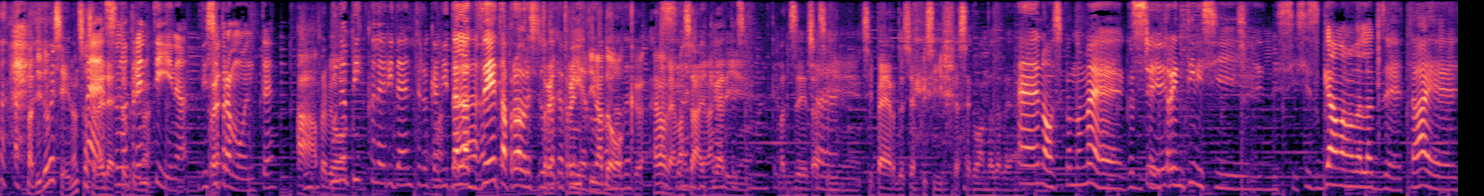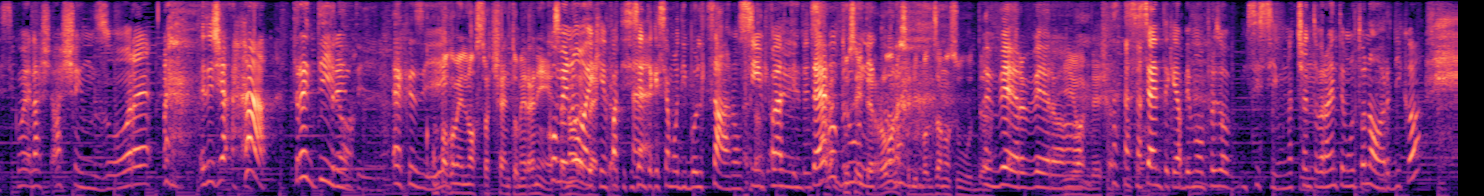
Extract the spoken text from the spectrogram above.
No, di dove sei? Non so se l'hai Beh, detto sono prima. trentina, di Tre- Sopramonte. Ah, proprio Una piccola e ridente località. Dalla Z però avresti dovuto Tre- capirlo. Trentina. Doc. Eh vabbè, Sì, ma sai, magari la Z Cioè. si, si perde, si acquisisce a seconda delle... Eh no, secondo me cioè, Sì. i trentini si, si- si sgamano dalla Z e siccome lascia ascensore e si dice ah, Trentino. Trentino. È così. Un po' come il nostro accento meranese. Come no, noi Rebecca? che infatti si Eh. sente che siamo di Bolzano. Sì, infatti, pensavo Tu sei Brunico. Terrone, sei di Bolzano Sud. È vero, è vero. Io invece appunto, Si sente che abbiamo preso, sì sì, un Mm. accento veramente molto nordico.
